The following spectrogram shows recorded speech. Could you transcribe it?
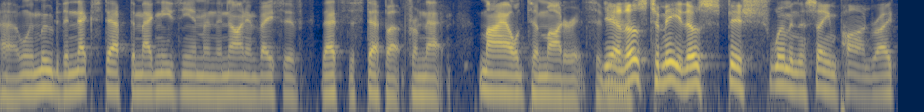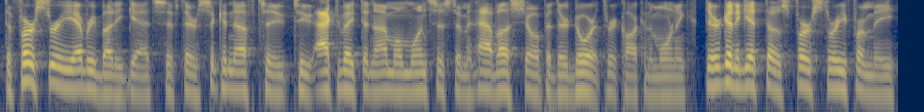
Uh, when we move to the next step, the magnesium and the non invasive, that's the step up from that mild to moderate severe. Yeah, those to me, those fish swim in the same pond, right? The first three everybody gets if they're sick enough to to activate the nine one one system and have us show up at their door at three o'clock in the morning. They're going to get those first three from me.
